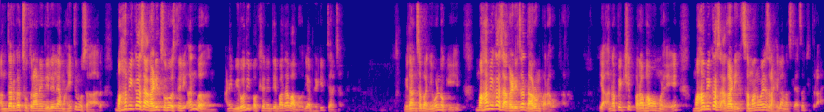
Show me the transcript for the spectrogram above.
अंतर्गत सूत्रांनी दिलेल्या माहितीनुसार महाविकास आघाडीत सुरू असलेली अनबन आणि विरोधी पक्षनेतेपदाबाबत या भेटीत चर्चा विधानसभा निवडणुकीत महाविकास आघाडीचा दारुण पराभव झाला. या अनपेक्षित पराभवामुळे महाविकास आघाडीत समन्वयच राहिला नसल्याचं चित्र आहे.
